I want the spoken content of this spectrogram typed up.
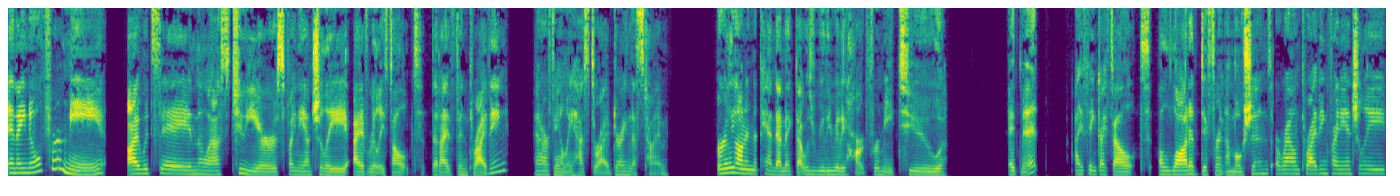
And I know for me, I would say in the last two years, financially, I've really felt that I've been thriving and our family has thrived during this time. Early on in the pandemic, that was really, really hard for me to admit. I think I felt a lot of different emotions around thriving financially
